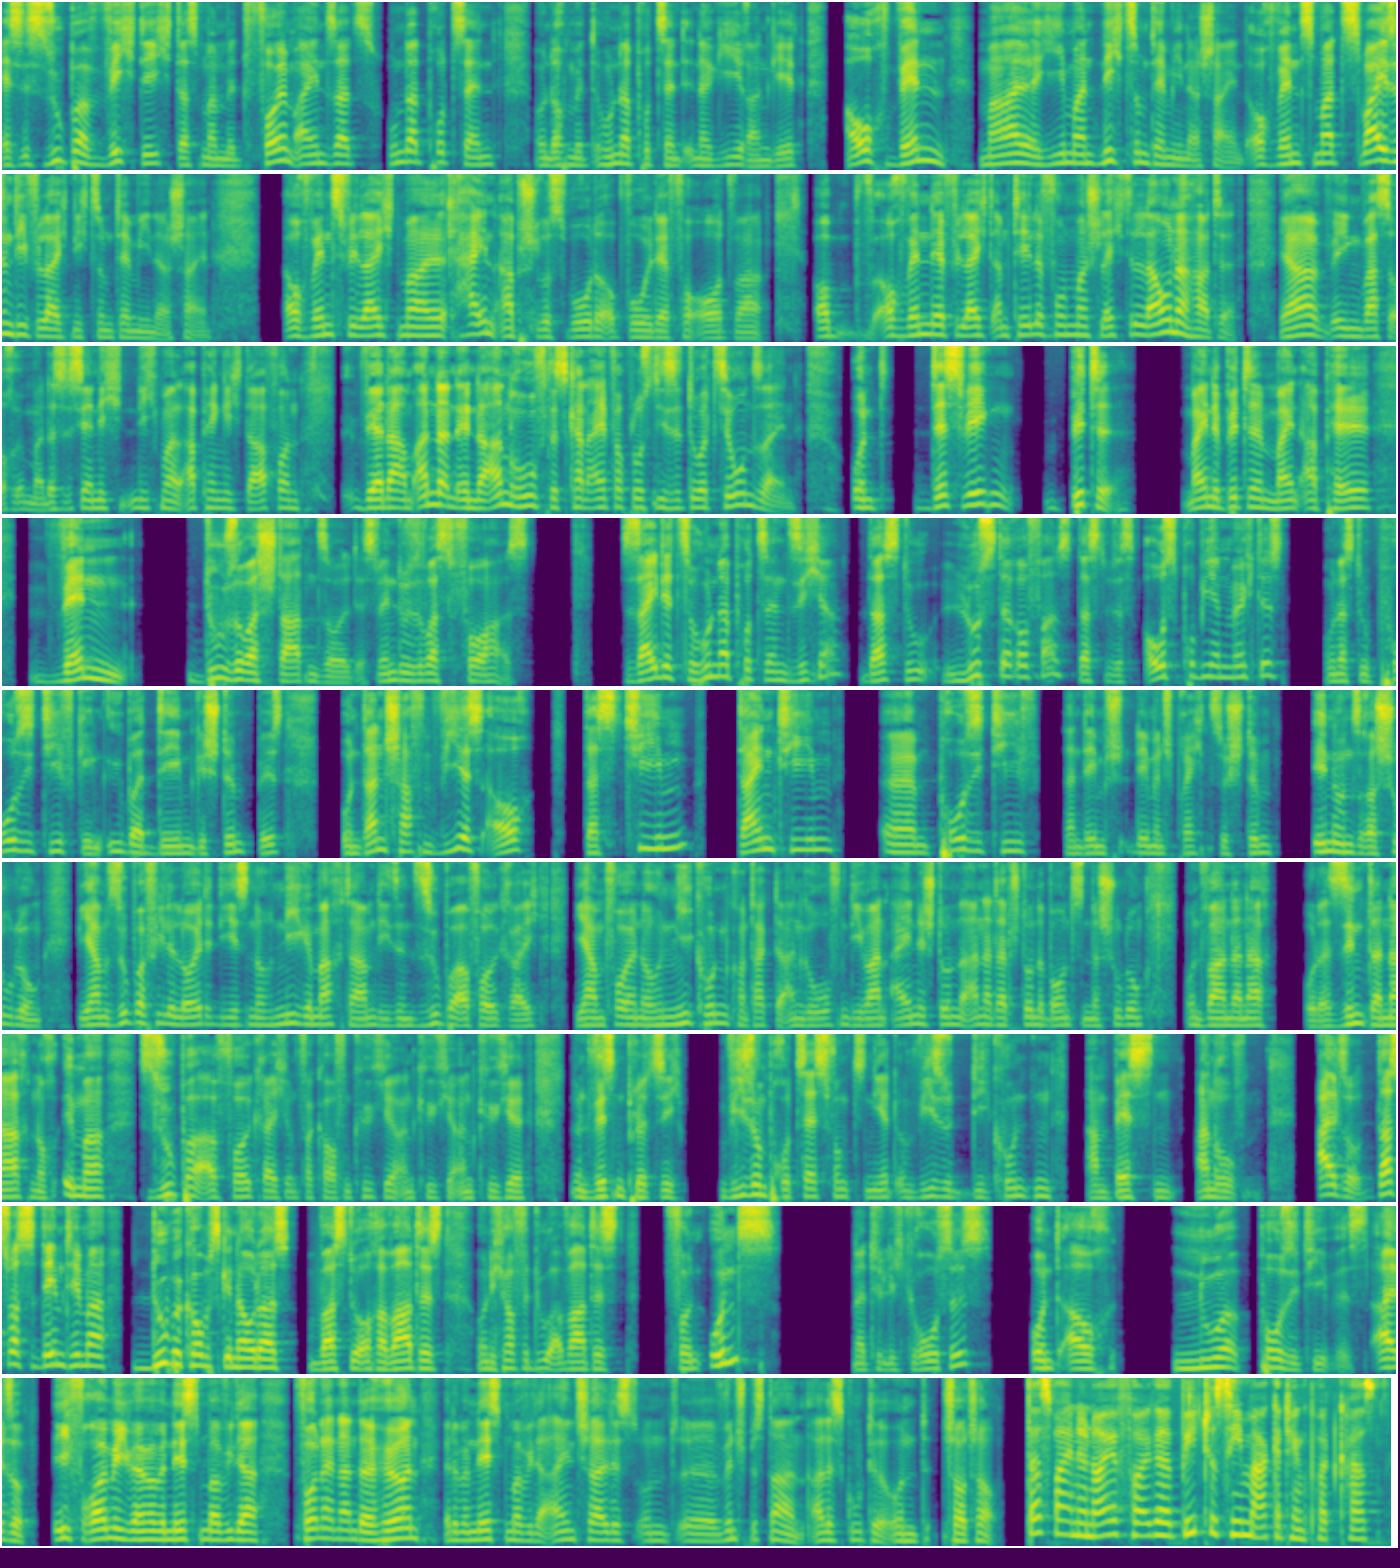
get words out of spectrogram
es ist super wichtig, dass man mit vollem Einsatz 100% und auch mit 100% Energie rangeht. Auch wenn mal jemand nicht zum Termin erscheint. Auch wenn es mal zwei sind, die vielleicht nicht zum Termin erscheinen. Auch wenn es vielleicht mal kein Abschluss wurde, obwohl der vor Ort war. Ob, auch wenn der vielleicht am Telefon mal schlechte Laune hatte. Ja, wegen was auch immer. Das ist ja nicht, nicht mal abhängig davon, wer da am anderen Ende anruft. Das kann einfach bloß die Situation sein. Und deswegen bitte meine Bitte, mein Appell, wenn du sowas starten solltest, wenn du sowas vorhast, sei dir zu 100% sicher, dass du Lust darauf hast, dass du das ausprobieren möchtest und dass du positiv gegenüber dem gestimmt bist. Und dann schaffen wir es auch, das Team, dein Team, ähm, positiv dann dem, dementsprechend zu stimmen in unserer Schulung. Wir haben super viele Leute, die es noch nie gemacht haben, die sind super erfolgreich. Die haben vorher noch nie Kundenkontakte angerufen, die waren eine Stunde, anderthalb Stunden bei uns in der Schulung und waren danach oder sind danach noch immer super erfolgreich und verkaufen Küche an Küche an Küche und wissen plötzlich, wie so ein Prozess funktioniert und wie so die Kunden am besten anrufen. Also, das was zu dem Thema. Du bekommst genau das, was du auch erwartest. Und ich hoffe, du erwartest von uns natürlich Großes und auch nur Positives. Also, ich freue mich, wenn wir beim nächsten Mal wieder voneinander hören, wenn du beim nächsten Mal wieder einschaltest und äh, wünsche bis dahin alles Gute und ciao, ciao. Das war eine neue Folge B2C Marketing Podcast.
